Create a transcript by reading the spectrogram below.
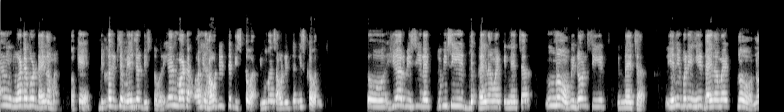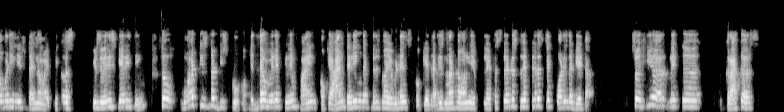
And what about dynamite? Okay, because it's a major discovery. And what I mean, how did they discover humans? How did they discover it? So here we see like, do we see dynamite in nature? No, we don't see it in nature. Anybody need dynamite? No, nobody needs dynamite because it's a very scary thing. So what is the disproof? Okay, they have made a claim. Fine. Okay, I am telling that there is no evidence. Okay, that is not the only. Let us let us let, let us check what is the data. So here, like uh, crackers,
